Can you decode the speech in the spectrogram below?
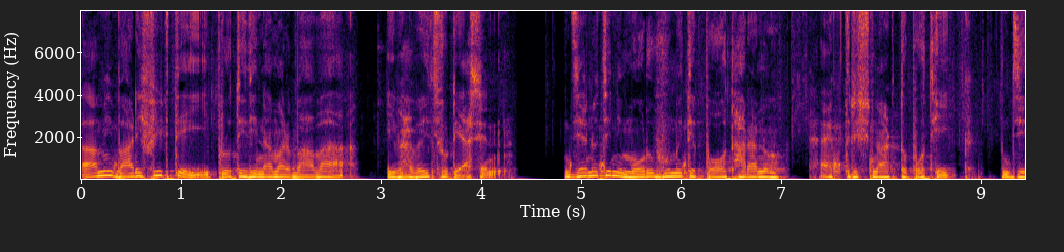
আমি বাড়ি ফিরতেই প্রতিদিন আমার বাবা এভাবেই ছুটে আসেন। যেন তিনি মরুভূমিতে পথ হারানো এক তৃষ্ণার্ত পথিক যে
